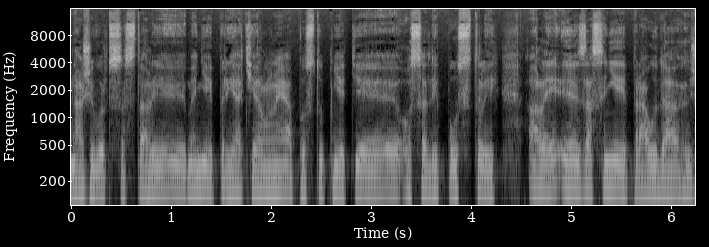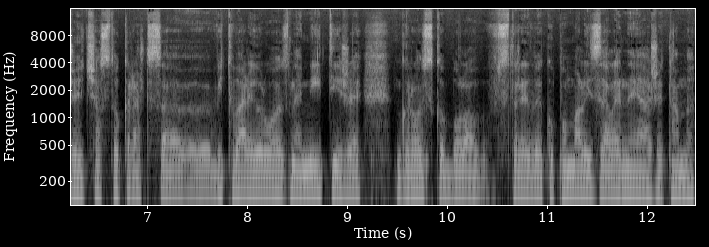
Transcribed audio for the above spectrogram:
na život sa stali menej priateľné a postupne tie osady pustli. Ale e, zase nie je pravda, že častokrát sa e, vytvárajú rôzne mýty, že Grónsko bolo v stredoveku pomaly zelené a že tam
